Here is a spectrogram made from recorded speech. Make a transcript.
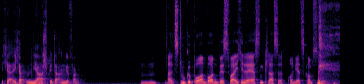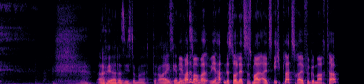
Ich, ich habe ein Jahr später angefangen. Hm. Als du geboren worden bist, war ich in der ersten Klasse. Und jetzt kommst du. Ach ja, da siehst du mal. Drei also, Generationen. Nee, warte mal, wir hatten das doch letztes Mal, als ich Platzreife gemacht habe.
